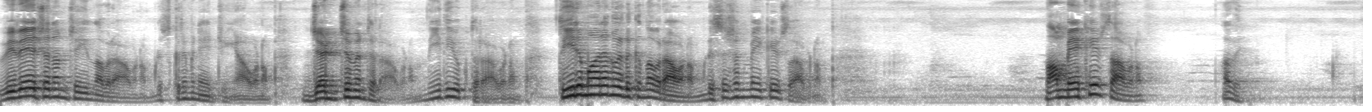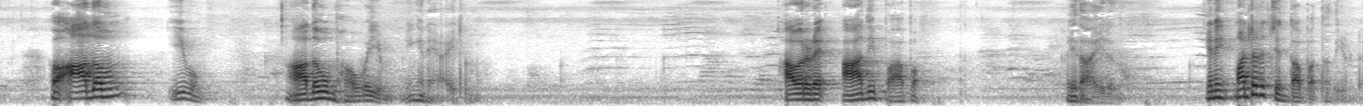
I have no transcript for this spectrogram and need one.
വിവേചനം ചെയ്യുന്നവരാവണം ഡിസ്ക്രിമിനേറ്റിംഗ് ആവണം ജഡ്ജ്മെന്റൽ ആവണം നീതിയുക്തരാവണം തീരുമാനങ്ങൾ എടുക്കുന്നവരാവണം ഡിസിഷൻ മേക്കേഴ്സ് ആവണം. നാം മേക്കേഴ്സ് ആവണം. അതെ. അപ്പോൾ ആദവും ഈവും ആദവും ഹൗവയും ഇങ്ങനെയായിരുന്നു. അവരുടെ ആദി പാപം ഇതായിരുന്നു. ഇനി മറ്റൊരു ചിന്താ പദ്ധതിയുണ്ട്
